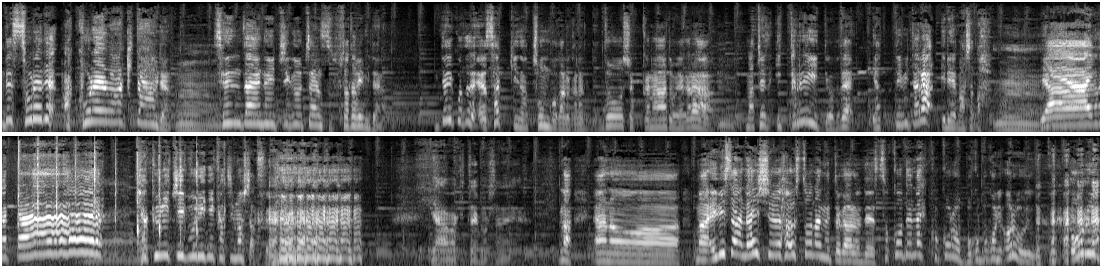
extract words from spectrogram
い。で、それで、あ、これは来たみたいな。潜在の一遇チャンス再びみたいな。ということで、さっきのチョンボがあるから、どうしよっかなと思いながら、うん、まあ、とりあえず行ったれいってことで、やってみたら入れましたと。いやー、よかったー !100 日ぶりに勝ちましたっつって。いやー、負けちゃいましたね。まあ、あのー、まあ、エビさん来週ハウストーナメントがあるんで、そこでね、心をボコボコに折る、折る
